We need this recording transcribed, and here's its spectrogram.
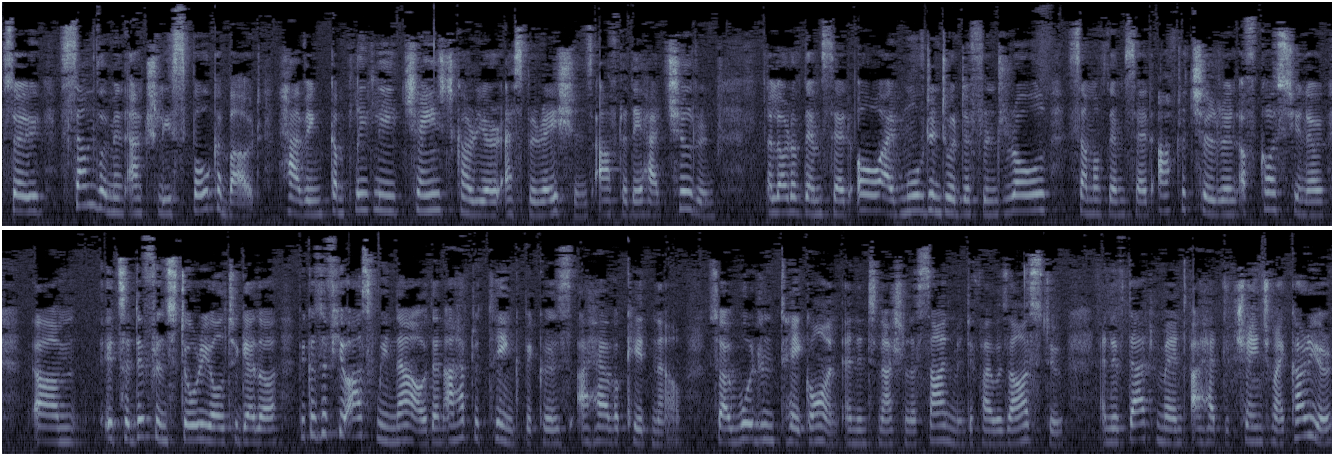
So, some women actually spoke about having completely changed career aspirations after they had children a lot of them said, Oh, I've moved into a different role. Some of them said, After children, of course, you know, um, it's a different story altogether. Because if you ask me now, then I have to think because I have a kid now. So I wouldn't take on an international assignment if I was asked to. And if that meant I had to change my career,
